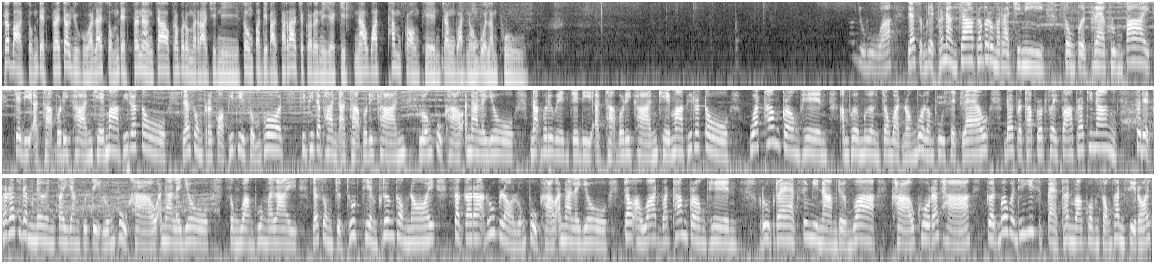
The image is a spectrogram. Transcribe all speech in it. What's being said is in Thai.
พระบาทสมเด็จพระเจ้าอยู่หัวและสมเด็จพระนางเจ้าพระบรมราชินี ทรงปฏิบัติพระราชกรณียกิจณวัดถ้ำกองเพนจังหวัดหนองบัวลำพูเจ้าอยู่หัว และสมเด็จพระนางเจ้าพระบรมราชินี ทรงเปิดแพรคลุมป้าย เจดีย์อัฐบริขารเขมาพิระโต และทรงประกอบพิธีสมโพธิพิพิธภัณฑ์อัฐบริขาร หลวงปู่ขาวอนาลโย ณบริเวณเจดีย์อัฐบริขารเขมาพิระโต วัดถ้ำกลองเพนอำเภอเมืองจังหวัดหนองบัวลำพูเสร็จแล้ว ได้ประทับรถไฟฟ้าพระที่นั่ง เสด็จพระราชดำเนินไปยังกุฏิหลวงปู่ขาวอนาลโย ทรงวางพวงมาลัย และทรงจุดธูปเทียนเครื่องทองน้อย สักการะรูปหล่อหลวงปู่ขาวอนาลโย เจ้าอาวาสวัดถ้ำกลองเพนรูปแรกซึ่งมีนามเดิมว่า ขาวโครถา เกิดเมื่อวันที่ 28 ธันวาคม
